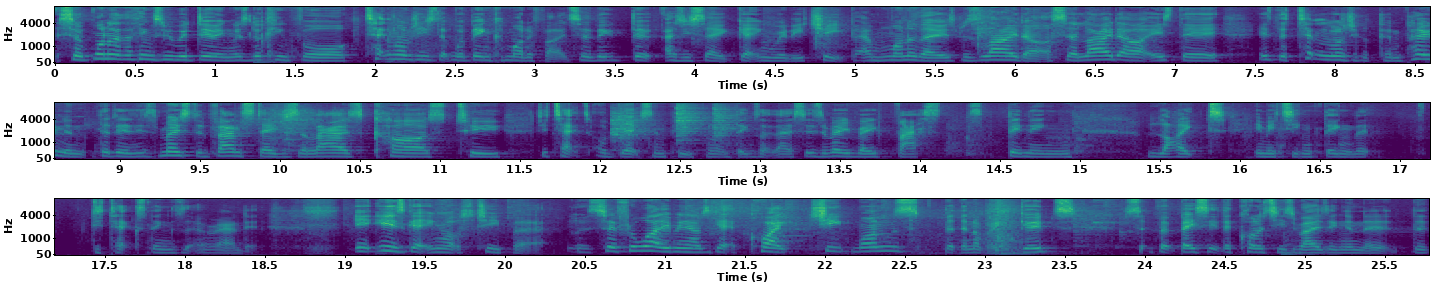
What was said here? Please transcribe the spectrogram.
So one of the things we were doing was looking for technologies that were being commodified. So, the, the, as you say, getting really cheap. And one of those was lidar. So lidar is the is the technological component that in its most advanced stages allows cars to detect objects and people and things like that. So it's a very, very fast spinning, light emitting thing that detects things that are around it. It is getting lots cheaper. So for a while, you've been able to get quite cheap ones, but they're not very good. So, but basically, the quality is rising and the, the,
